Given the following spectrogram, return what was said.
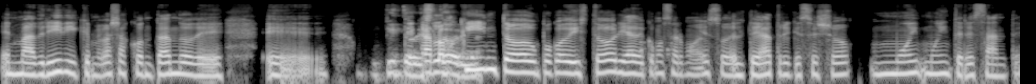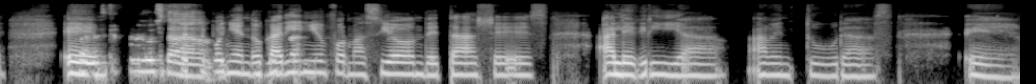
en Madrid y que me vayas contando de, eh, de Carlos. V, un poco de historia, de cómo se armó eso, del teatro y qué sé yo, muy, muy interesante. Eh, Bueno, me estoy me poniendo gusta. cariño, información, detalles, alegría, aventuras eh,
